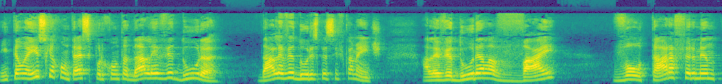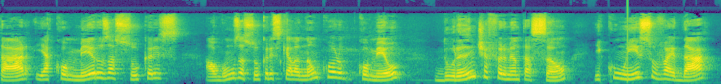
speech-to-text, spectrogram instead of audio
Então é isso que acontece por conta da levedura, da levedura especificamente. A levedura ela vai voltar a fermentar e a comer os açúcares, alguns açúcares que ela não comeu durante a fermentação e com isso vai dar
